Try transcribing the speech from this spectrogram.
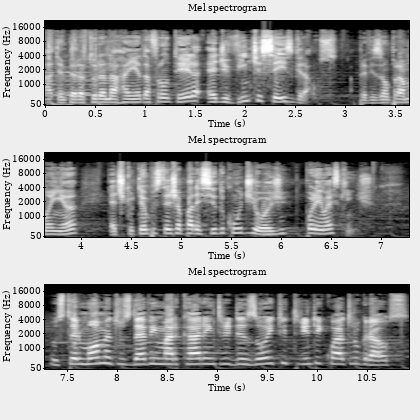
A temperatura na Rainha da Fronteira é de 26 graus. Previsão para amanhã é de que o tempo esteja parecido com o de hoje, porém mais quente. Os termômetros devem marcar entre 18 e 34 graus.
